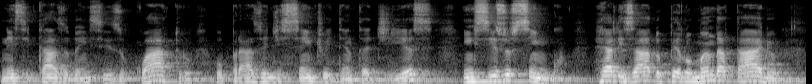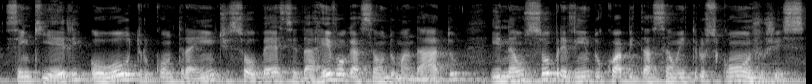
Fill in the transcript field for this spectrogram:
nesse caso do inciso 4, o prazo é de 180 dias. Inciso 5. Realizado pelo mandatário, sem que ele ou outro contraente soubesse da revogação do mandato e não sobrevindo coabitação entre os cônjuges.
